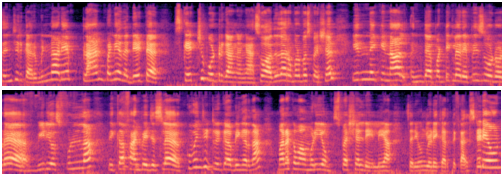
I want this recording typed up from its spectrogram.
செஞ்சுருக்காரு. முன்னாடியே பிளான் பண்ணி அந்த டேட்டை ஸ்கெட்சு போட்டிருக்காங்கங்க. ஸோ அதுதான் ரொம்ப ரொம்ப ஸ்பெஷல் இன்றைக்கி நாள் இந்த பர்டிகுலர் எபிசோடோட வீடியோஸ் ஃபுல்லாக விகா ஃபேன் பேஜஸில் குவிஞ்சிட்ருக்கு அப்படிங்கிறதான் அப்படிங்கிறது தான் மறக்கவா முடியும். ஸ்பெஷல் டே இல்லையா? சரி உங்களுடைய கருத்துக்கள். ஸ்டடியோன்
